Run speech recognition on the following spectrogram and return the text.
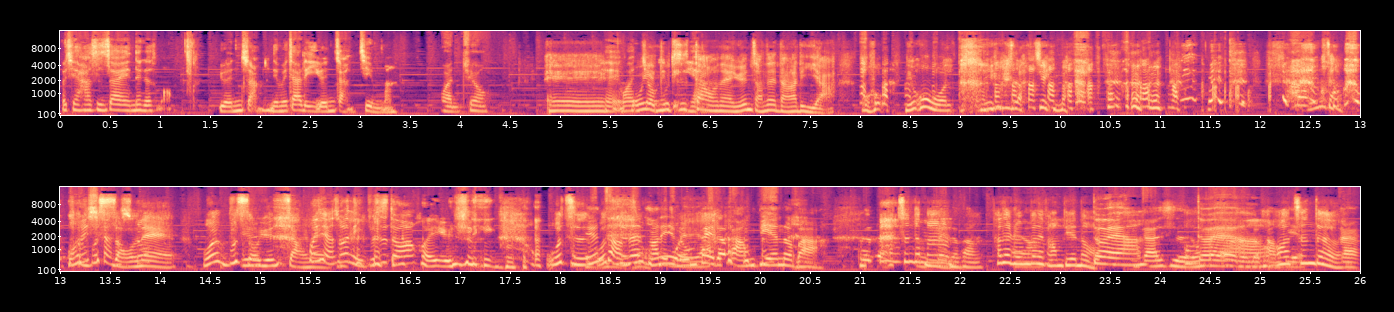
而且它是在那个什么园长，你们家离园长近吗？晚就。哎，欸、我也不知道呢，园长在哪里呀？啊？我，你问我离园长近吗？园长，我很不熟呢，我很不熟园长。我想说，你不是都要回云岭？我只园长在哪里？伦贝的旁边了吧？真的吗？他在伦贝的旁边哦。对啊，应该是对啊，哦，真的。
